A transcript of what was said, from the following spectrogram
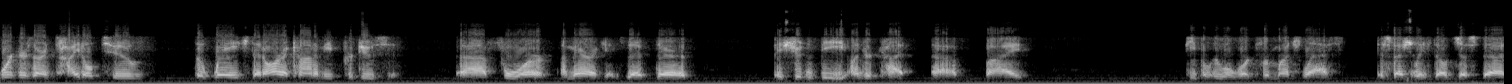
workers are entitled to the wage that our economy produces uh, for Americans. That they're they shouldn't be undercut uh, by people who will work for much less, especially if they'll just uh,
